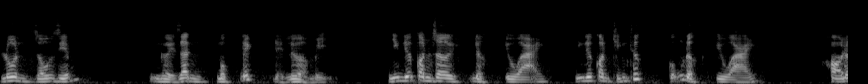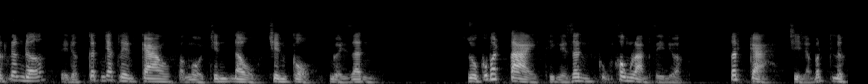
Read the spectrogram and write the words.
luôn giấu giếm người dân mục đích để lừa mị. Những đứa con rơi được yêu ái, những đứa con chính thức cũng được yêu ái. Họ được nâng đỡ để được cất nhắc lên cao và ngồi trên đầu, trên cổ người dân. Dù có bất tài thì người dân cũng không làm gì được, tất cả chỉ là bất lực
